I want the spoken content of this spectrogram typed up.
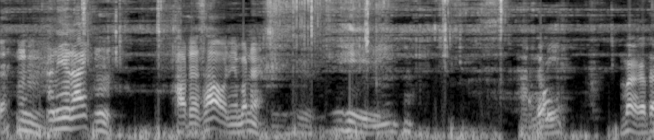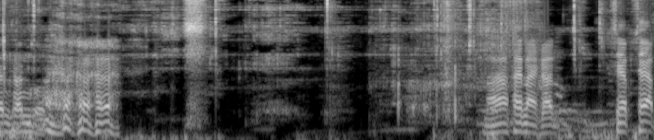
ได้อืมอันนี้อะไรข้าวแต่เช้านี่บ่เนี่ยนี่หันดิมากกับท่านท่านผมมาไทยใหม่ครับแซ่บแซ่บ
